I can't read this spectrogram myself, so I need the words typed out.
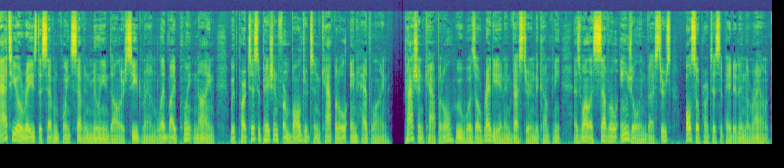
Attio raised a $7.7 million seed round led by Point9 with participation from Balderton Capital and Headline. Passion Capital, who was already an investor in the company, as well as several angel investors, also participated in the round.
